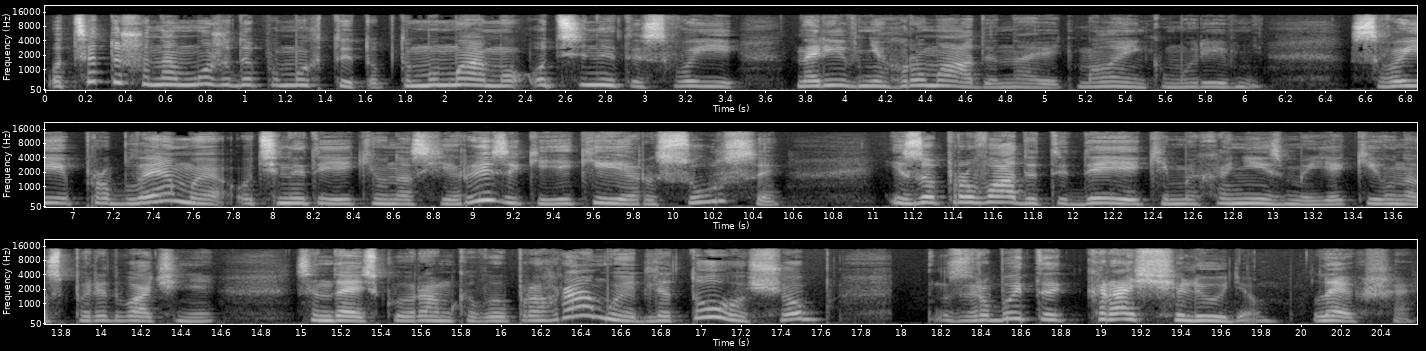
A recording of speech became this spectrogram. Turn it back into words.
Оце те, що нам може допомогти. Тобто ми маємо оцінити свої на рівні громади, навіть маленькому рівні, свої проблеми, оцінити, які у нас є ризики, які є ресурси, і запровадити деякі механізми, які у нас передбачені сендайською рамковою програмою, для того, щоб зробити краще людям легше.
